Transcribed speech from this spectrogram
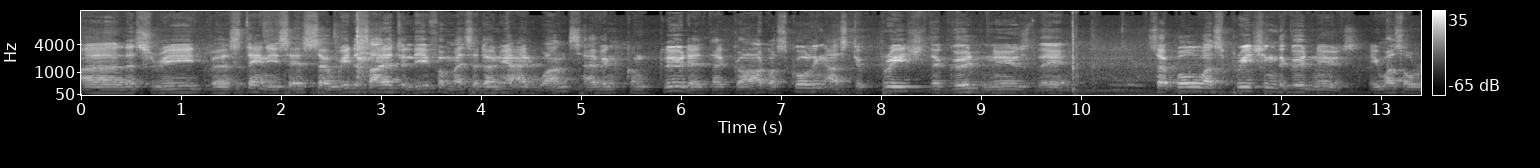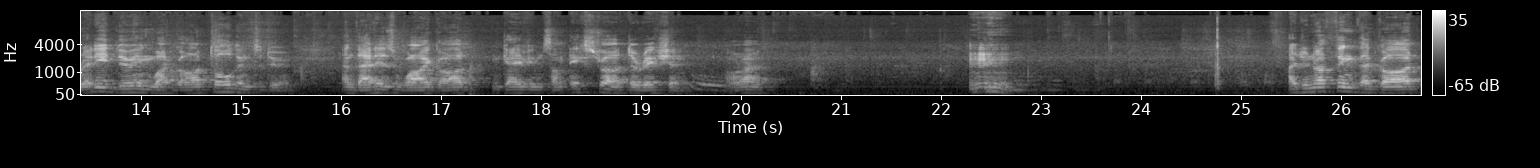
Uh, let's read verse 10. He says, So we decided to leave for Macedonia at once, having concluded that God was calling us to preach the good news there. So Paul was preaching the good news. He was already doing what God told him to do. And that is why God gave him some extra direction. Mm. All right. I do not think that God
